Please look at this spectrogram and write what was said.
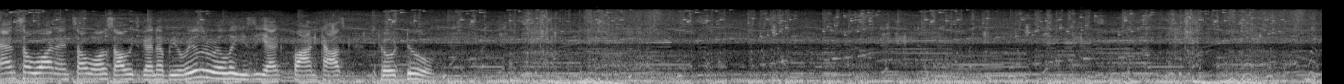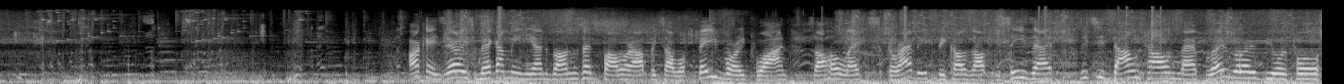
and so on and so on. So it's gonna be really really easy and fun task to do. Okay, there is Mega Minion bonus and power up. It's our favorite one. So let's grab it because of you see that this is downtown map, very very beautiful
